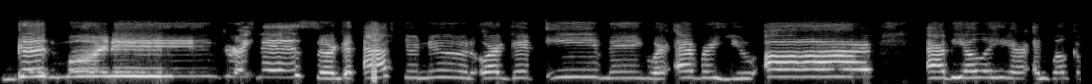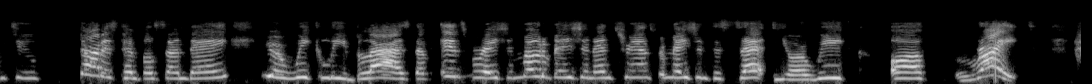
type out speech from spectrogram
Good morning, greatness, or good afternoon, or good evening, wherever you are. Abiola here, and welcome to Goddess Temple Sunday, your weekly blast of inspiration, motivation, and transformation to set your week off right.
